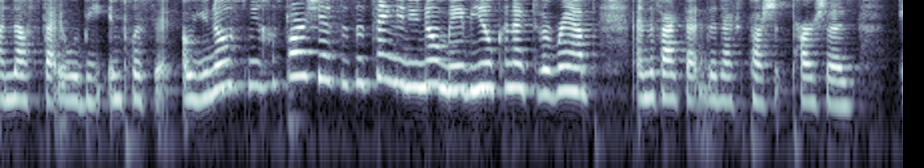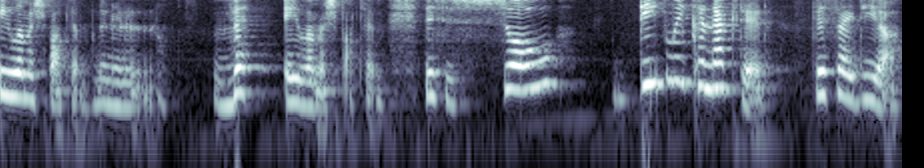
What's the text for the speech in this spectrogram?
enough that it would be implicit. Oh you know smichas parshias is a thing and you know maybe you'll connect to the ramp and the fact that the next parsha, parsha is elam mishpatim. No no no no no the elam mishpatim this is so deeply connected this idea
